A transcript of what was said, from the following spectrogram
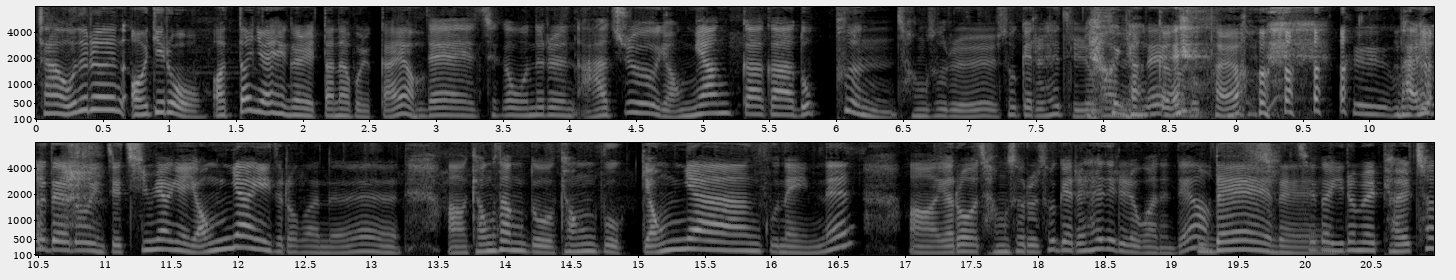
자, 오늘은 어디로 어떤 여행을 떠나볼까요? 네, 제가 오늘은 아주 영양가가 높은 장소를 소개를 해드리려고 하는데 영양가가 높아요. 그 말 그대로 이제 지명에 영양이 들어가는 어, 경상도 경북 영양군에 있는 어, 여러 장소를 소개를 해드리려고 하는데요. 네, 네. 제가 이름을 별천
